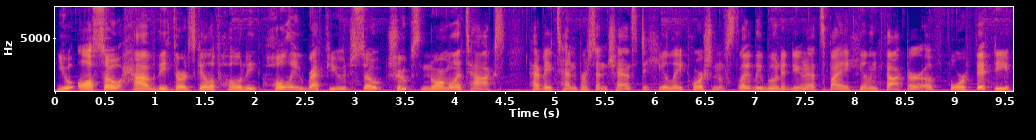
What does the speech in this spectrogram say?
You also have the third skill of holy holy refuge. So troops normal attacks have a 10 percent chance to heal a portion of slightly wounded units by a healing factor of 450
